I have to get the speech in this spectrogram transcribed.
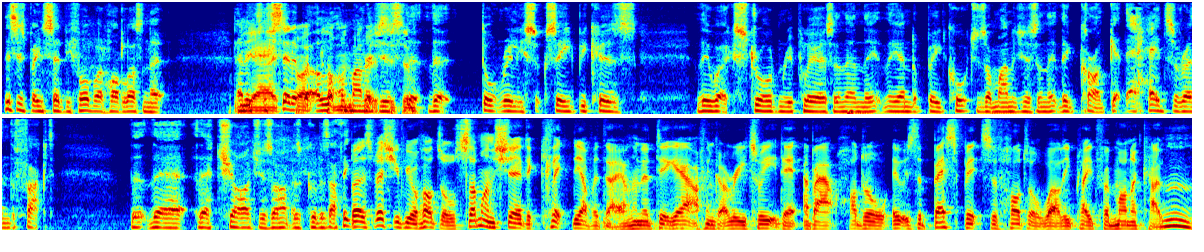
This has been said before about Hoddle, hasn't it? And Yeah, it's it's said about a lot of managers criticism. that, that don't really succeed because they were extraordinary players and then they, they end up being coaches or managers and they, they can't get their heads around the fact that their their charges aren't as good as I think. But especially if you're Hoddle, someone shared a clip the other day. I'm going to dig out. I think I retweeted it about Hoddle. It was the best bits of Hoddle while he played for Monaco, Hmm.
